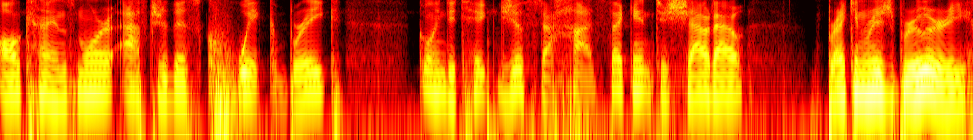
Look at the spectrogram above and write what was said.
all kinds more after this quick break. Going to take just a hot second to shout out Breckenridge Brewery.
